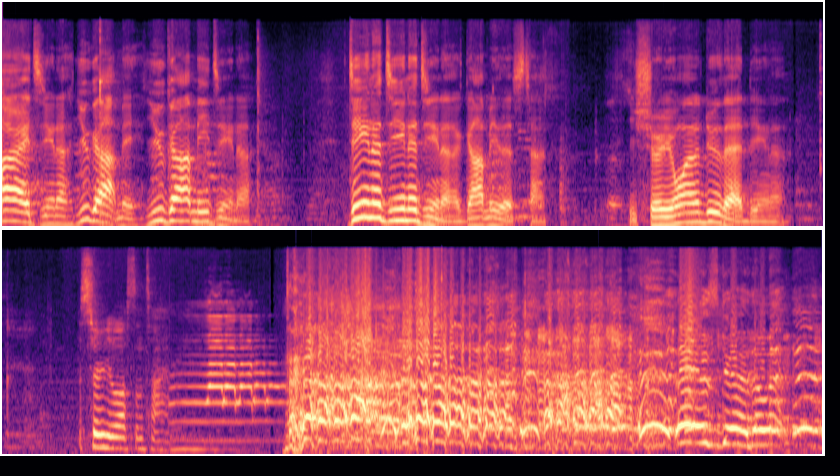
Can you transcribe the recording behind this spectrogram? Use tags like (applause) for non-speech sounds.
All right, Dina, you got me. You got me, Dina. Dina, Dina, Dina, got me this time. You sure you want to do that, Dina? Sir, you lost some time. (laughs) that was good. That was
